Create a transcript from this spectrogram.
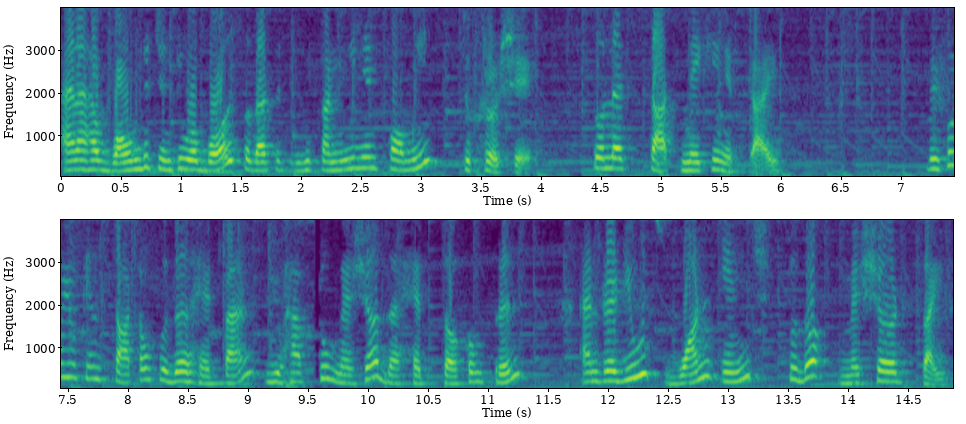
and I have wound it into a ball so that it will be convenient for me to crochet. So let's start making it guys. Before you can start off with the headband, you have to measure the head circumference and reduce 1 inch to the measured size.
